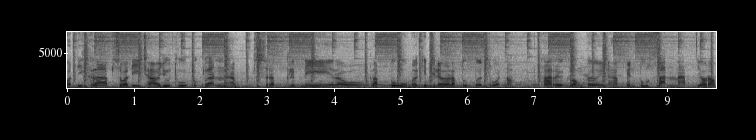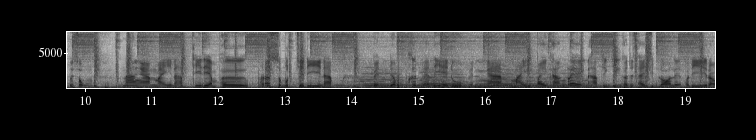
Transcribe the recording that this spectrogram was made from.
วัสดีครับ สวัสดีชาว YouTube ทุกท่านนะครับสำหรับคลิปนี้เรารับตู้เมื่อคลิปที่แล้วเรารับตู้เปิดตรวจเนาะท่าเรือคลองเตยนะครับ เป็นตู้สั้นนะครับ เดี๋ยวเราไปส่งหน้างานใหม่นะครับ ที่ที่อำเภอพระสมุทรเจดีนะครับ เป็นเดี๋ยวผมขึ้นแผนที่ให้ดูเป็นงานใหม่ไปครั้งแรกนะครับ จริงๆเขาจะใช้ 10ล้อเลยพอดีเรา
